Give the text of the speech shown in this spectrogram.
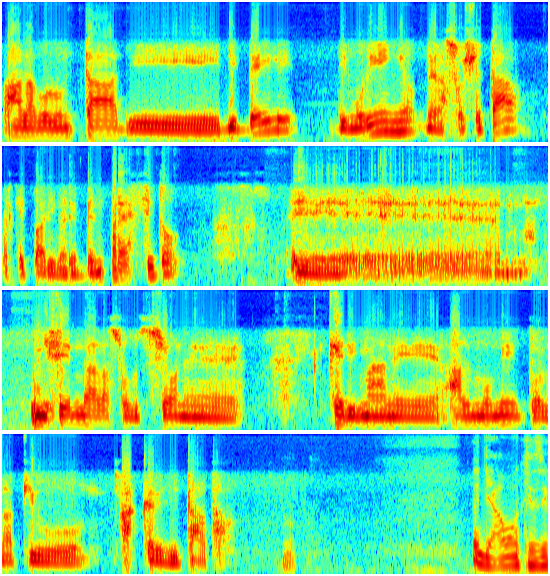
alla volontà di, di Bailey, di Mourinho, della società, perché poi arriverebbe in prestito. E, mi sembra la soluzione che rimane al momento la più accreditata. Vediamo anche se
